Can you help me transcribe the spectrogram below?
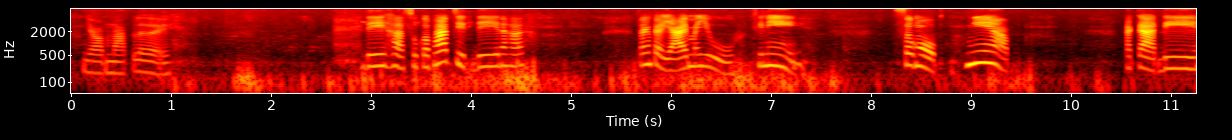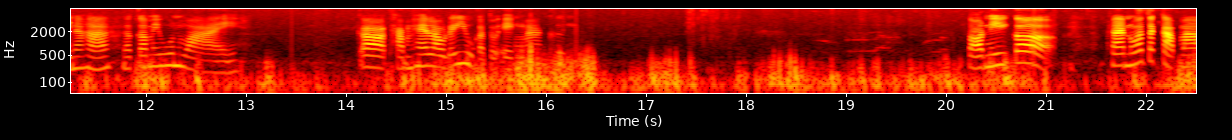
ๆ ยอมรับเลย ดีค่ะ สุขภาพจิตดีนะคะ ตั้งแต่ย้ายมาอยู่ที่นี่ สงบเงียบ อากาศดีนะคะ แล้วก็ไม่วุ่นวาย ก็ทำให้เราได้อยู่กับตัวเองมากขึ้น ตอนนี้ก็แพลนว่าจะกลับมา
